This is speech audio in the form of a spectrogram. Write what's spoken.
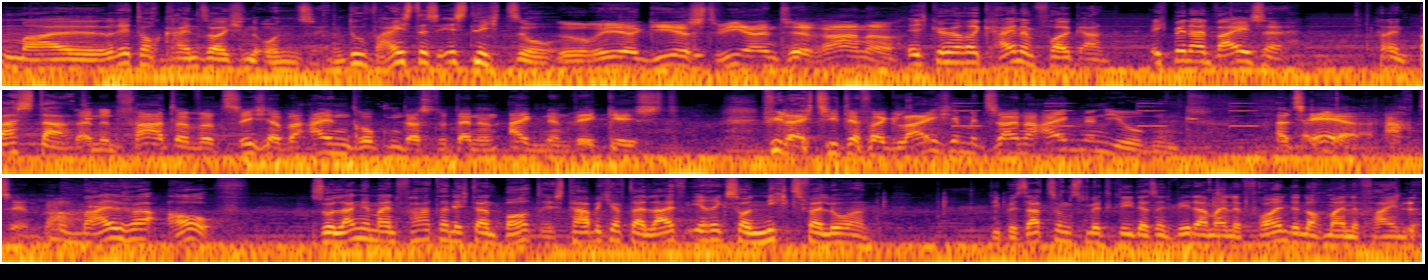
Mal, red doch keinen solchen Unsinn. Du weißt, es ist nicht so. Du reagierst wie ein Terraner. Ich gehöre keinem Volk an. Ich bin ein Weise. Ein Bastard. Deinen Vater wird sicher beeindrucken, dass du deinen eigenen Weg gehst. Vielleicht zieht er Vergleiche mit seiner eigenen Jugend. Als er 18 war. Mal hör auf. Solange mein Vater nicht an Bord ist, habe ich auf der Live Ericsson nichts verloren. Die Besatzungsmitglieder sind weder meine Freunde noch meine Feinde.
